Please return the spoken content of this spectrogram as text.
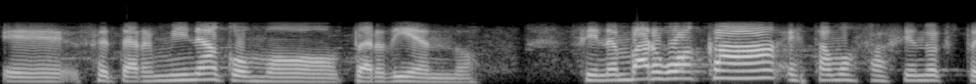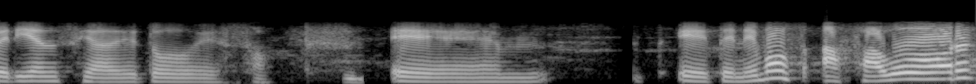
eh, se termina como perdiendo. Sin embargo, acá estamos haciendo experiencia de todo eso. Eh, eh, tenemos a favor,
